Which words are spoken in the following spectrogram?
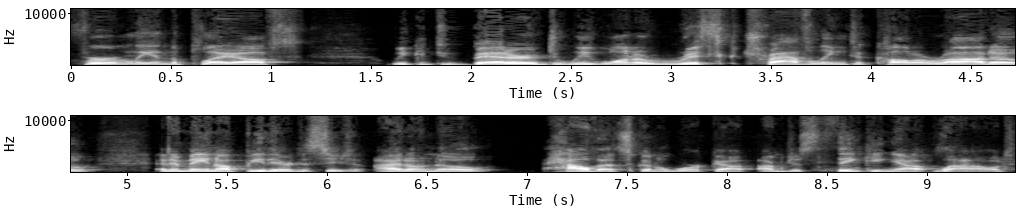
firmly in the playoffs. We could do better. Do we want to risk traveling to Colorado? And it may not be their decision. I don't know how that's going to work out. I'm just thinking out loud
